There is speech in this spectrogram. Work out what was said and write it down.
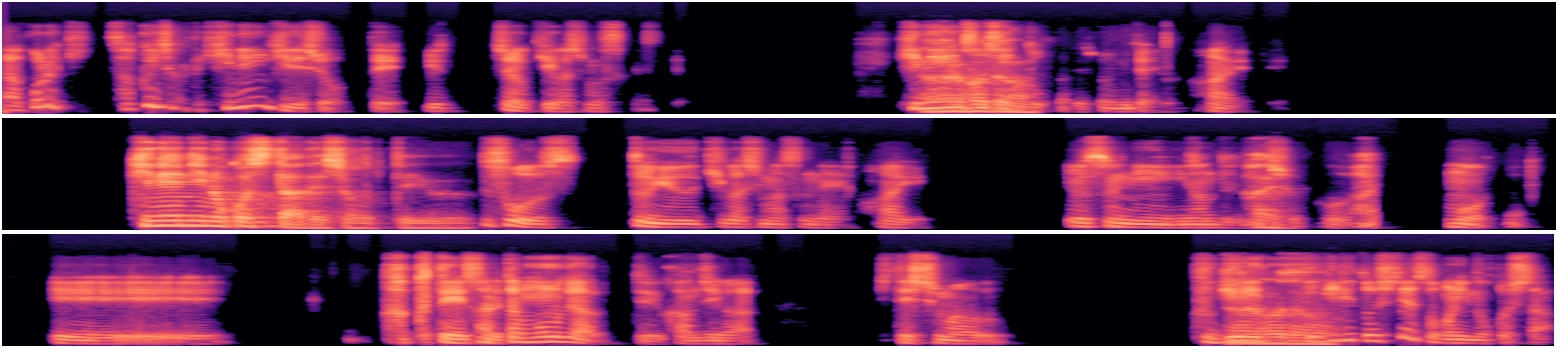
あ、ああ。これ、き作品じゃなくて記念碑でしょって言っちゃう気がしますね。記な念写真撮。たでしょみたいな、はい。記念に残したでしょうっていう。そうです。という気がしますね。はい。要するに、なんではい。しょう、はい。もう、ええ、確定されたものであるっていう感じがしてしまう。区切り区切り。としてそこに残した、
